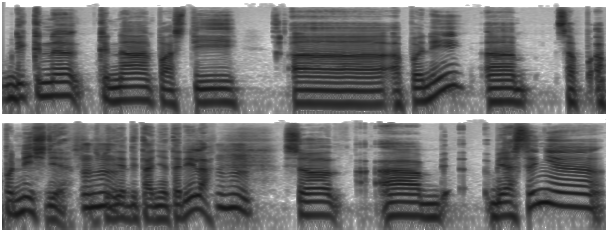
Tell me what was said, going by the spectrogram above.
dia kena kenal pasti uh, apa ni uh, siapa, apa niche dia mm-hmm. seperti yang ditanya tadi lah. Mm-hmm. So uh, bi- biasanya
